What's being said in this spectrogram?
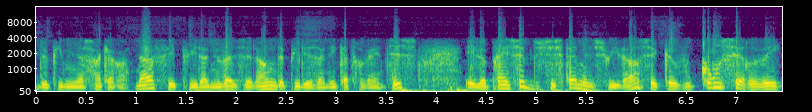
depuis 1949 et puis la Nouvelle-Zélande depuis les années 90. Et le principe du système est le suivant, c'est que vous conservez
